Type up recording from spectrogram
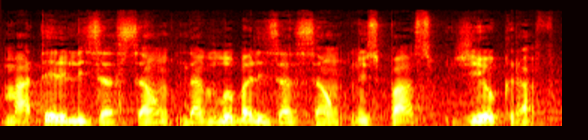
materialização da globalização no espaço geográfico.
